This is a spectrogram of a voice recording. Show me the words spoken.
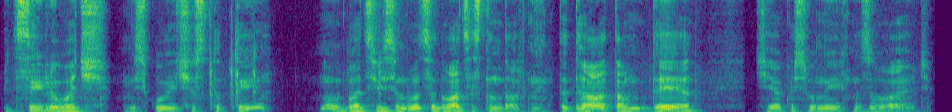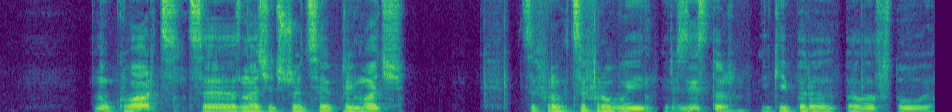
Підсилювач низької частоти. Ну, 28-22 це стандартний. ТДА там, Д, чи якось вони їх називають. Ну, кварц це значить, що це приймач цифровий резистор, який пере- перелаштовує.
